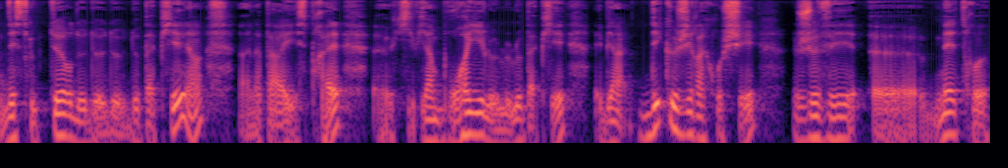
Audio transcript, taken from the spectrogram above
destructeur de, papier, hein, un appareil spray euh, qui vient broyer le, papier. Eh bien, dès que j'ai raccroché, je vais euh, mettre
